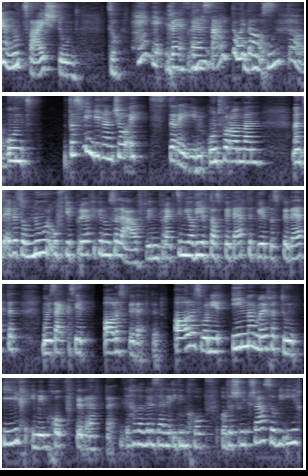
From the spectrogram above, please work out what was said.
Wir haben nur zwei Stunden. So, hä, wer, wer, wer sagt euch das? das? Und das finde ich dann schon extrem. Und vor allem, wenn, wenn es eben so nur auf die Prüfungen rausläuft. Wenn man fragt sie mich, ja, wird das bewertet, wird das bewertet? Muss ich sagen, es wird alles bewertet. Alles, was ihr immer möchtet, tun ich in meinem Kopf bewerten. Ich wollte sagen, in deinem Kopf. Oder schreibst du auch so wie ich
